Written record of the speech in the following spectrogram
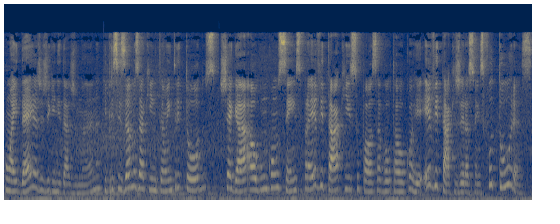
com a ideia de dignidade humana, e precisamos aqui então, entre todos, chegar a algum consenso para evitar que isso possa voltar a ocorrer, evitar que gerações futuras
